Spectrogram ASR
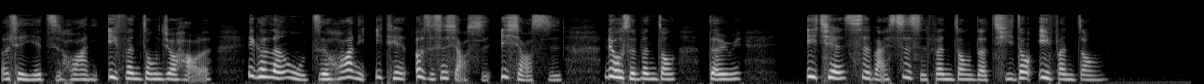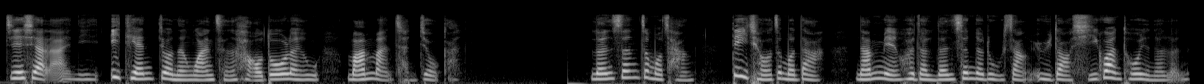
而且也只花你一分钟就好了。一个任务只花你一天二十四小时，一小时六十分钟，等于一千四百四十分钟的其中一分钟。接下来你一天就能完成好多任务，满满成就感。人生这么长，地球这么大，难免会在人生的路上遇到习惯拖延的人。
